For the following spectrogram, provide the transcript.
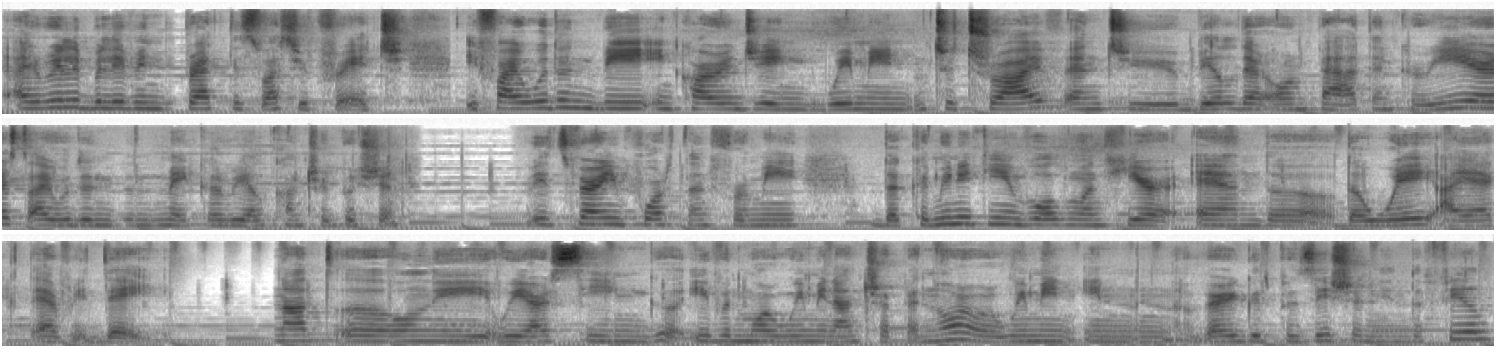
I really believe in practice what you preach. If I wouldn't be encouraging women to thrive and to build their own path and careers, I wouldn't make a real contribution. It's very important for me, the community involvement here and the, the way I act every day. Not uh, only we are seeing uh, even more women entrepreneur or women in a very good position in the field,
